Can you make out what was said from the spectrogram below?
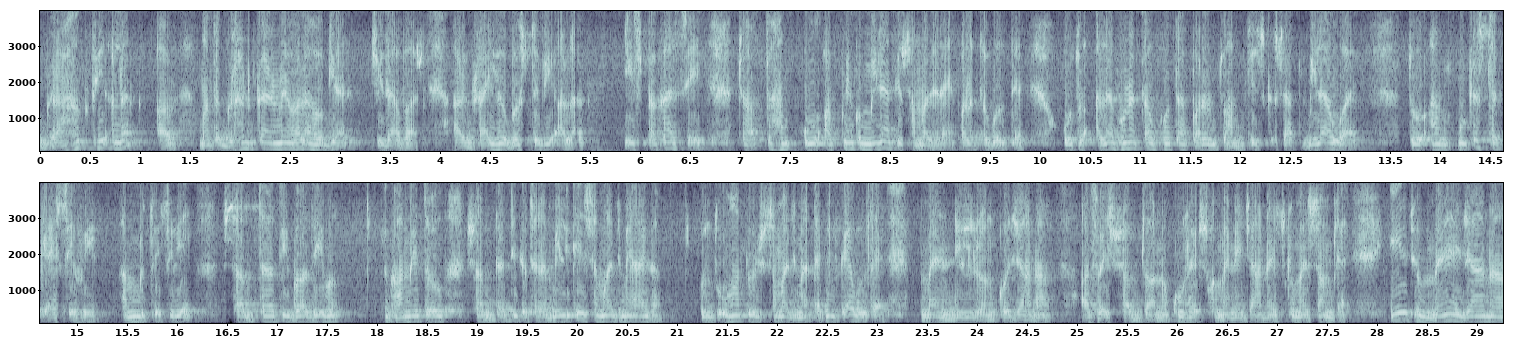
ग्राहक भी अलग और मतलब ग्रहण करने वाला हो गया चिदाभास, और ग्राह्य वस्तु भी अलग। इस प्रकार से तो अब तो हम वो अपने को मिला के समझ रहे हैं, पहले तो बोलते हैं, वो तो अलग होना तब होता, परंतु हम जिसके साथ मिला हुआ है तो हम कुटस्थ कैसे हुए? हम तो इसलिए शब्द हमें तो शब्द की तरह मिलकर समझ में आएगा। तो वहाँ तो समझ में आता क्या बोलता है? मैं नील रंग को जाना अथवा इस शब्द अनुकूल है, इसको मैंने जाना, इसको मैं समझा। ये जो मैं जाना,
